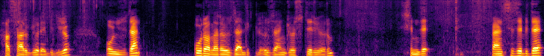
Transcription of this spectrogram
hasar görebiliyor. O yüzden oralara özellikle özen gösteriyorum. Şimdi ben size bir de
